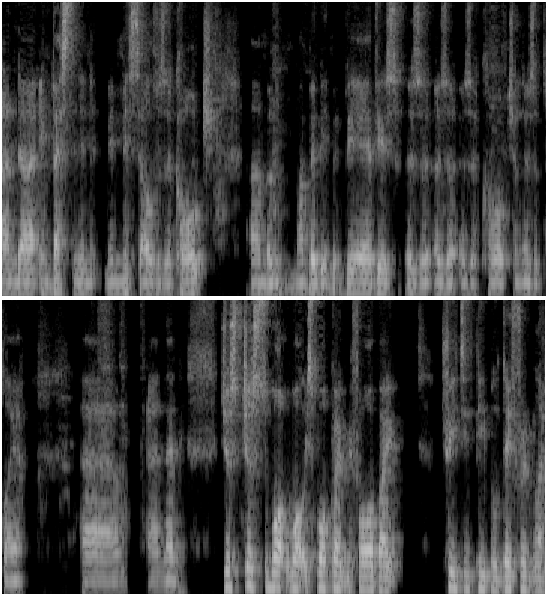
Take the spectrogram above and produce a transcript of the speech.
and uh, investing in, in myself as a coach, um, my behaviours as a, as, a, as a coach and as a player. Um, and then just just what, what we spoke about before about treating people differently.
